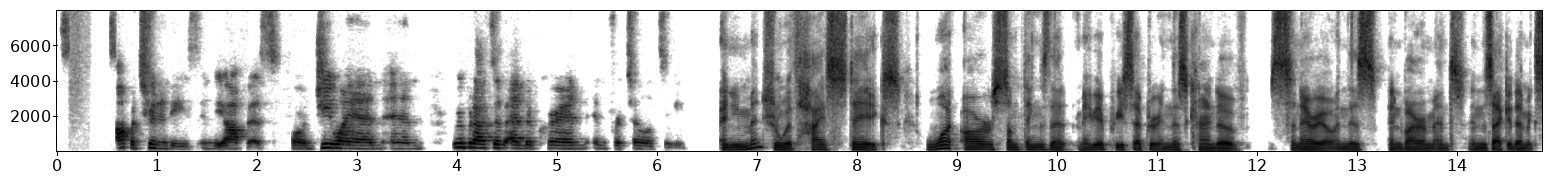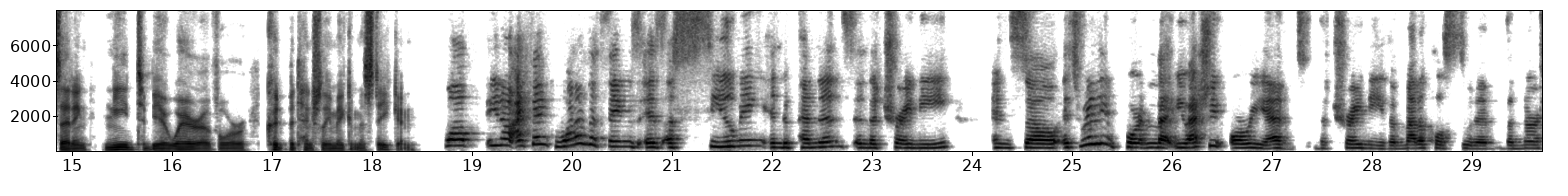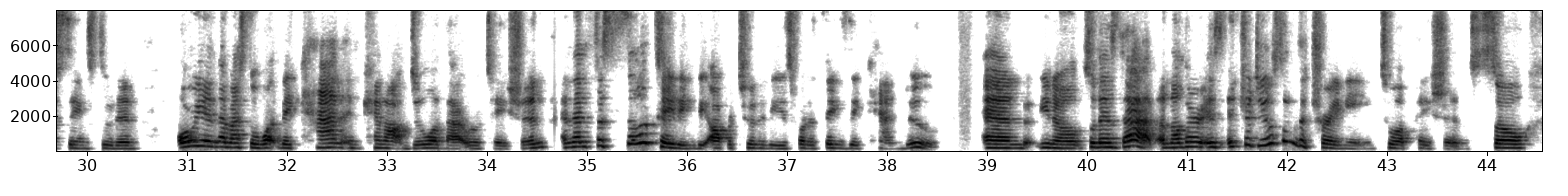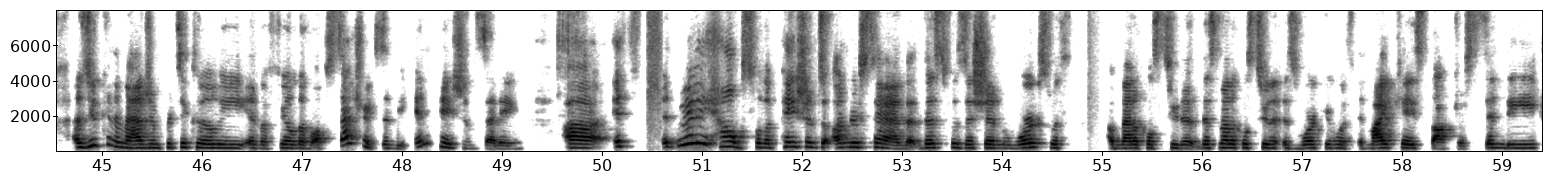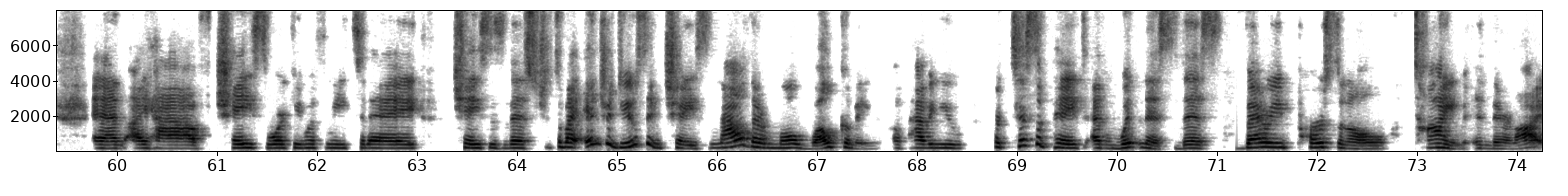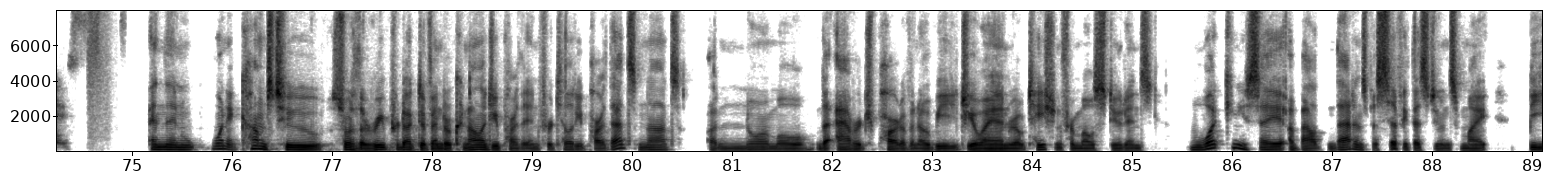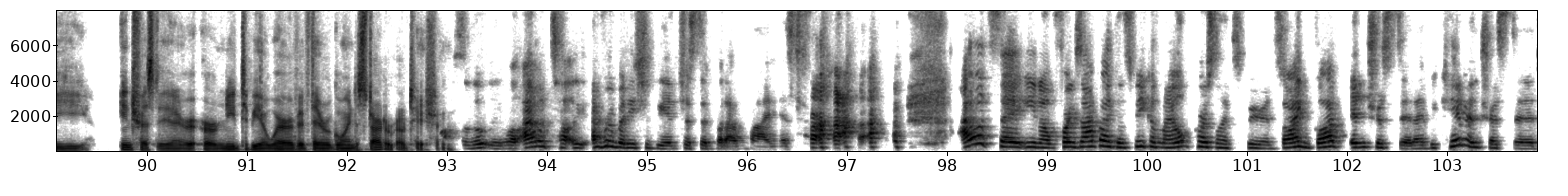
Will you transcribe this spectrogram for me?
opportunities in the office for GYN and reproductive endocrine infertility. And you mentioned with high stakes, what are some things that maybe a preceptor in this kind of scenario in this environment in this academic setting need to be aware of or could potentially make a mistake in? Well you know i think one of the things is assuming independence in the trainee. And so it's really important that you actually orient the trainee the medical student the nursing student orient them as to what they can and cannot do on that rotation and then facilitating the opportunities for the things they can do and, you know, so there's that. Another is introducing the trainee to a patient. So, as you can imagine, particularly in the field of obstetrics in the inpatient setting, uh, it's, it really helps for the patient to understand that this physician works with a medical student. This medical student is working with, in my case, Dr. Cindy, and I have Chase working with me today. Chase is this. So by introducing Chase, now they're more welcoming of having you participate and witness this very personal time in their lives. And then when it comes to sort of the reproductive endocrinology part, the infertility part, that's not a normal, the average part of an OB/GYN rotation for most students. What can you say about that in specific that students might be interested in or, or, need to be aware of if they were going to start a rotation? Absolutely. Well, I would tell you everybody should be interested, but I'm biased. I would say, you know, for example, I can speak of my own personal experience. So I got interested, I became interested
